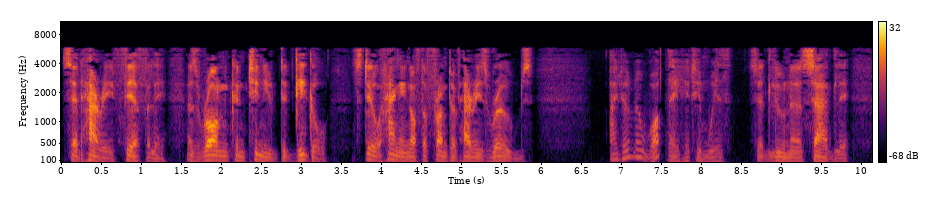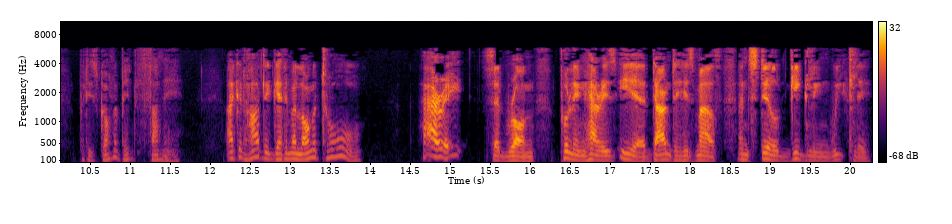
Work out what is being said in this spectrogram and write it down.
said Harry fearfully, as Ron continued to giggle, still hanging off the front of Harry's robes. I don't know what they hit him with, said Luna sadly, but he's gone a bit funny. I could hardly get him along at all. Harry, said Ron, pulling Harry's ear down to his mouth and still giggling weakly.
